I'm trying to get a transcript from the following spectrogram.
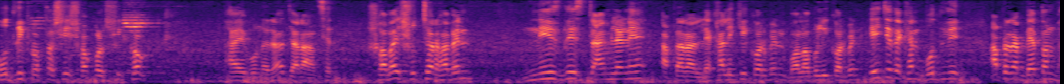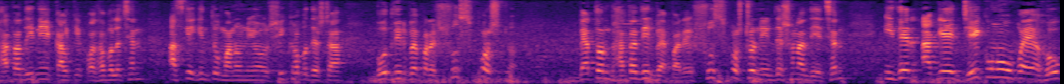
বদলি প্রত্যাশী সকল শিক্ষক ভাই বোনেরা যারা আছেন, সবাই সুচ্চার হবেন। নিজ নিজ টাইমলাইনে আপনারা লেখালেখি করবেন বলা বলি করবেন। এই যে দেখেন, বদলি আপনারা বেতন ভাতা দিয়ে নিয়ে কালকে কথা বলেছেন। আজকে কিন্তু মাননীয় শিক্ষা উপদেষ্টা বদলির ব্যাপারে সুস্পষ্ট বেতন ভাতাদির ব্যাপারে সুস্পষ্ট নির্দেশনা দিয়েছেন। ঈদের আগে যে কোনো উপায়ে হোক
